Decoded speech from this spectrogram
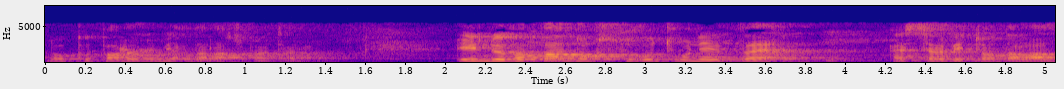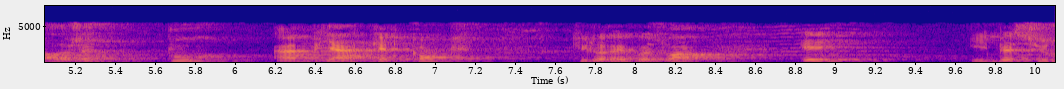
donc par la lumière d'Allah subhanahu Et il ne va pas donc se retourner vers un serviteur d'Allah pour un bien quelconque qu'il aurait besoin et il bien sûr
